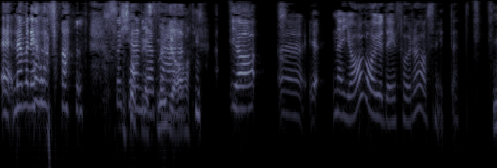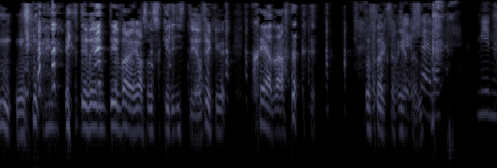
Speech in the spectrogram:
Eh, nej men i alla fall så kände jag så här. Att, ja, eh, nej jag var ju det i förra avsnittet. Mm. det, var, det är bara jag som skryter. Jag försöker stjäla uppmärksamheten. Stjäla min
